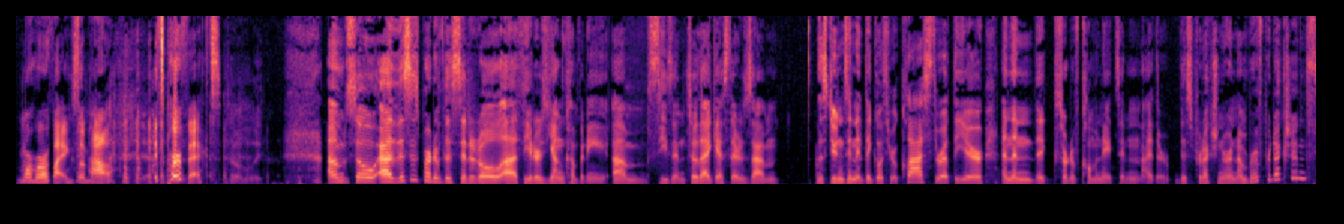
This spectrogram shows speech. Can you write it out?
more horrifying somehow. It's perfect. Totally. Um, so uh, this is part of the Citadel uh, Theater's Young Company um, season. So that I guess there's um, the students in it. They go through a class throughout the year, and then it sort of culminates in either this production or a number of productions.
